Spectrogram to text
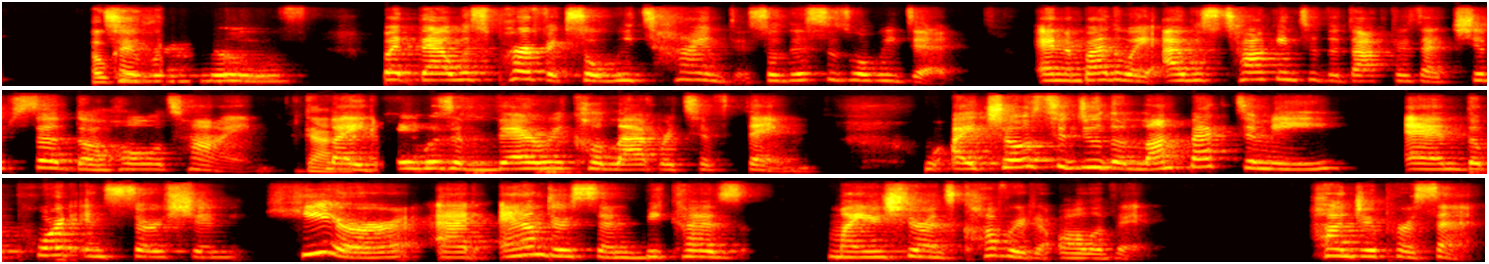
okay. to remove, but that was perfect. So we timed it. So this is what we did. And by the way, I was talking to the doctors at CHIPSA the whole time. Got like it. it was a very collaborative thing. I chose to do the lumpectomy and the port insertion here at Anderson because my insurance covered all of it 100%.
